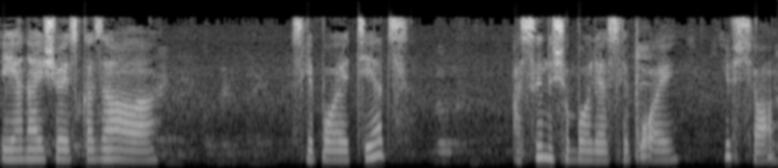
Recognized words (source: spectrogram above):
И она еще и сказала, слепой отец а сын еще более слепой. И все.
